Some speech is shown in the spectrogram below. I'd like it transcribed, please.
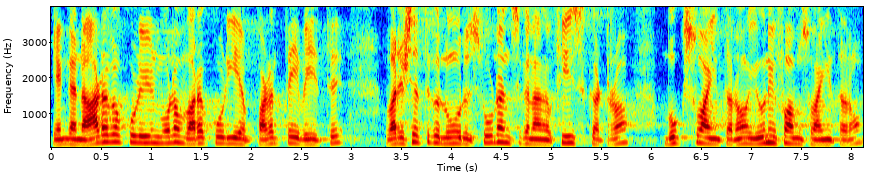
எங்கள் நாடகக் குழுவின் மூலம் வரக்கூடிய பணத்தை வைத்து வருஷத்துக்கு நூறு ஸ்டூடெண்ட்ஸுக்கு நாங்கள் ஃபீஸ் கட்டுறோம் புக்ஸ் வாங்கி தரோம் யூனிஃபார்ம்ஸ் வாங்கி தரோம்.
